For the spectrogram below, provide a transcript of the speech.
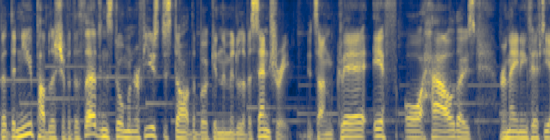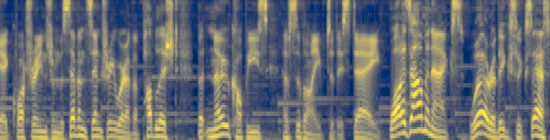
but the new publisher for the third installment refused to start the book in the middle of a century. It's unclear if or how those remaining 58 quatrains from the 7th century were ever published, but no copies have survived to this day. While his almanacs were a big success,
